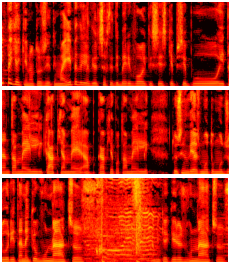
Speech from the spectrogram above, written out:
Είπε για εκείνο το ζήτημα. Είπε δηλαδή ότι σε αυτή την περιβόητη σύσκεψη που ήταν τα μέλη, κάποια, κάποια από τα μέλη του συνδυασμού του Μουτζούρι, ήταν και ο Βουνάτσος. Ήταν και ο κύριος Βουνάτσος.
